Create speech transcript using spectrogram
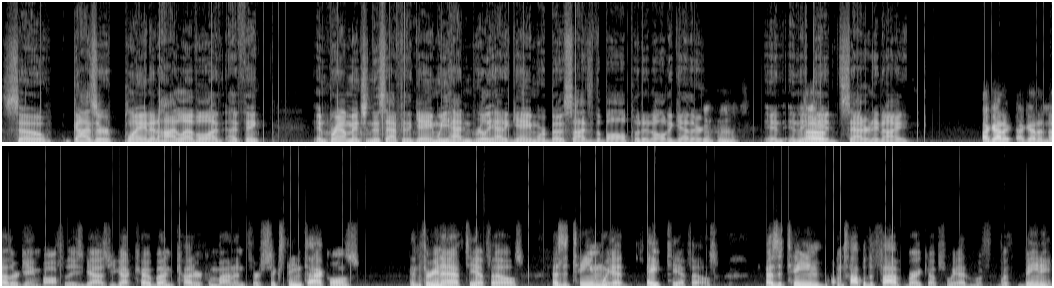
So guys are playing at a high level. I, I think, and Brown mentioned this after the game. We hadn't really had a game where both sides of the ball put it all together, Mm-mm. And and they No. did Saturday night. I got a, I got another game ball for these guys. You got Koba and Cutter combining for 16 tackles and three and a half TFLs. As a team, we had eight TFLs. As a team, on top of the five breakups we had with with Beanie,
